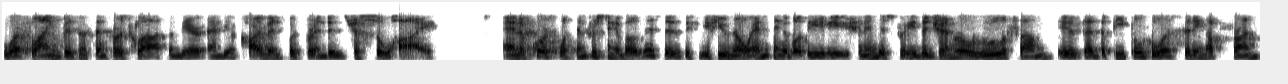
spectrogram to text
who are flying business and first class and their, and their carbon footprint is just so high. And of course, what's interesting about this is if, if you know anything about the aviation industry, the general rule of thumb is that the people who are sitting up front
